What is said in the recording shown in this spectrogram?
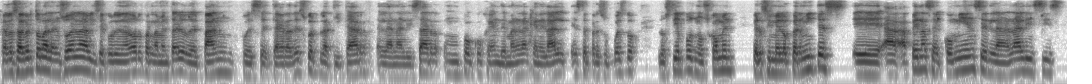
Carlos Alberto Valenzuela, vicecoordinador parlamentario del PAN, pues eh, te agradezco el platicar, el analizar un poco de manera general este presupuesto. Los tiempos nos comen, pero si me lo permites, eh, apenas se comience el análisis,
